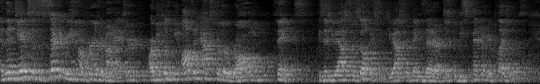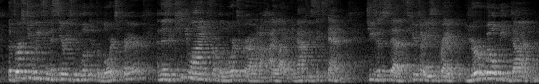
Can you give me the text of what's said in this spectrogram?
And then James says the second reason our prayers are not answered are because we often ask for the wrong things. He says you ask for selfish things, you ask for things that are just to be spent on your pleasures. The first two weeks in the series, we looked at the Lord's Prayer, and there's a key line from the Lord's Prayer I want to highlight in Matthew 6:10. Jesus says, here's how you should pray: Your will be done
